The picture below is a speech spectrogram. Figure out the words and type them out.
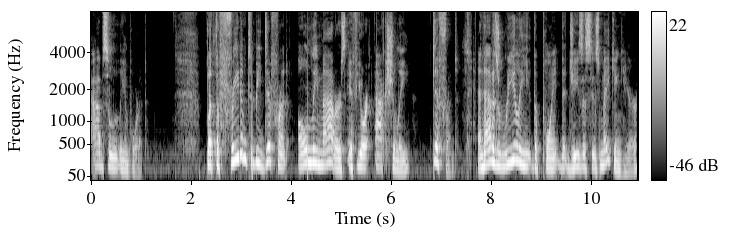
Absolutely important. But the freedom to be different only matters if you're actually different. And that is really the point that Jesus is making here.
